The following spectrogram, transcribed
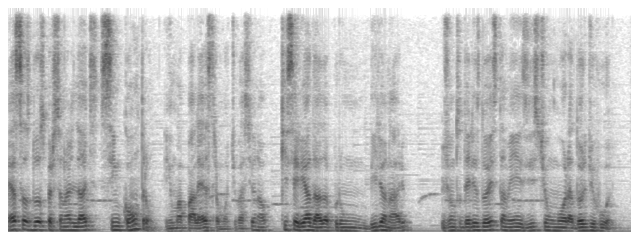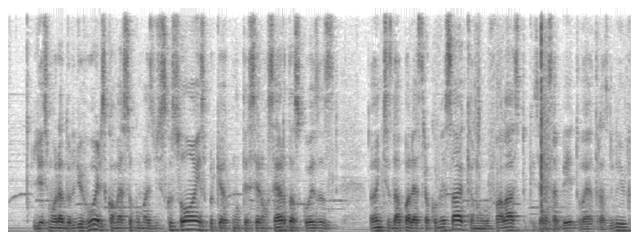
Essas duas personalidades se encontram em uma palestra motivacional que seria dada por um bilionário. Junto deles dois também existe um morador de rua. E esse morador de rua, eles começam com umas discussões porque aconteceram certas coisas antes da palestra começar, que eu não vou falar, se tu quiser saber, tu vai atrás do livro.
